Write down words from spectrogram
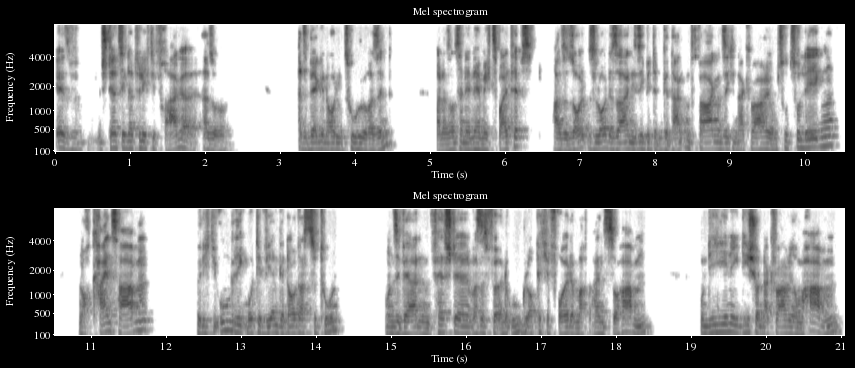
Es stellt sich natürlich die Frage, also, also wer genau die Zuhörer sind, weil ansonsten hätte ich zwei Tipps. Also sollten es Leute sein, die sich mit dem Gedanken tragen, sich ein Aquarium zuzulegen, noch keins haben, würde ich die unbedingt motivieren, genau das zu tun. Und sie werden feststellen, was es für eine unglaubliche Freude macht, eins zu haben. Und diejenigen, die schon ein Aquarium haben,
